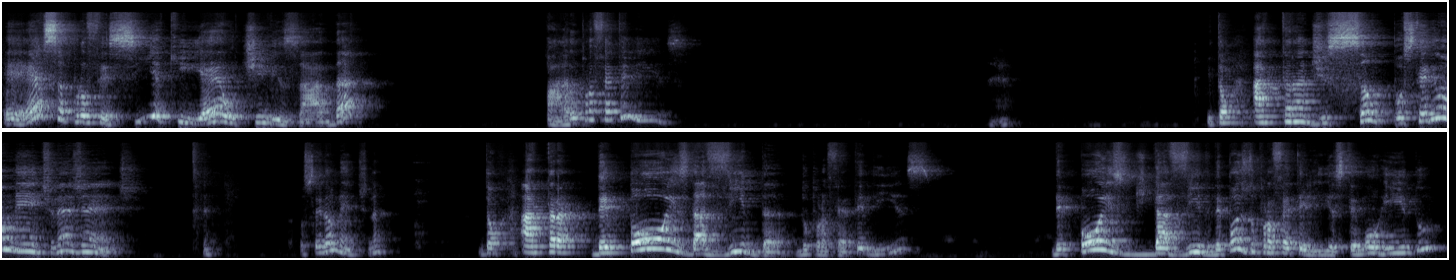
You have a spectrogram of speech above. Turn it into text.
É essa profecia que é utilizada para o profeta Elias. Então, a tradição, posteriormente, né, gente? Posteriormente, né? Então, tra... depois da vida do profeta Elias, depois da vida, depois do profeta Elias ter morrido,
